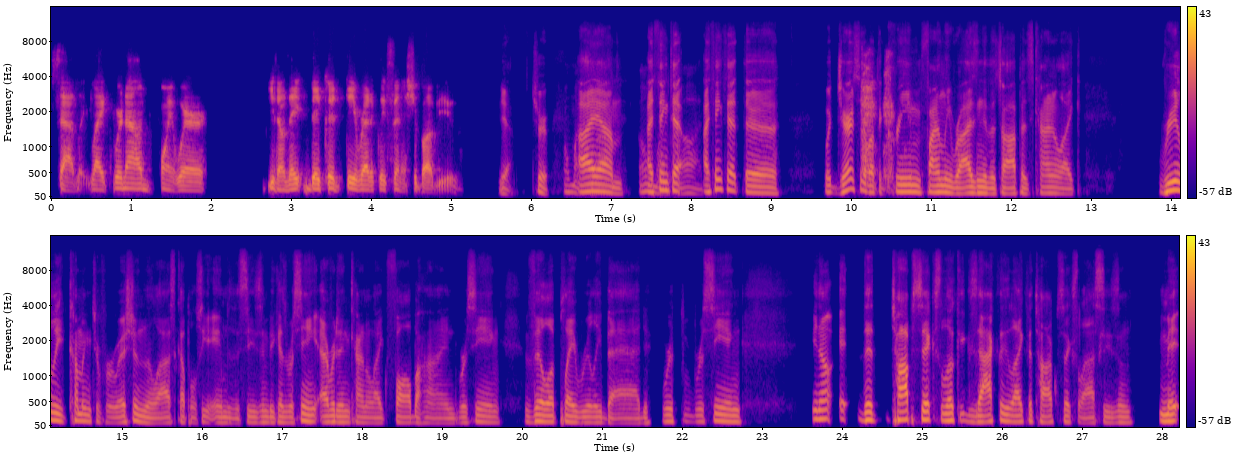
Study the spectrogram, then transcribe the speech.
Sadly, like we're now at the point where, you know, they they could theoretically finish above you. Yeah, true. Oh my I God. um. Oh I my think that I think that the what Jared said about the cream finally rising to the top is kind of like really coming to fruition in the last couple of games of the season because we're seeing Everton kind of like fall behind. We're seeing Villa play really bad. We're we're seeing, you know, it, the top six look exactly like the top six last season. mi-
